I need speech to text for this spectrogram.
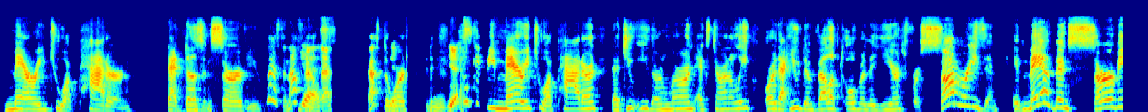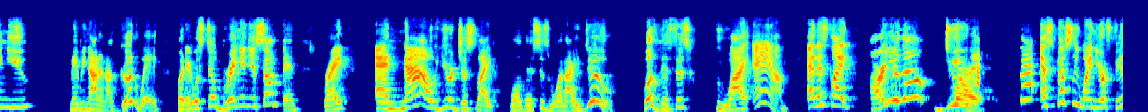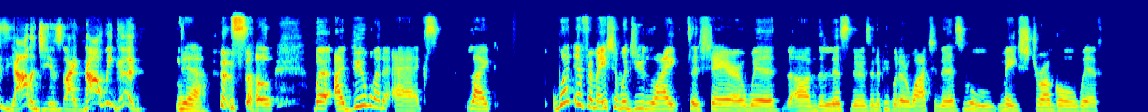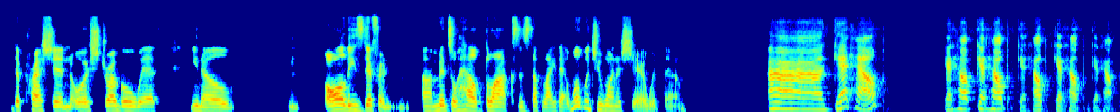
married to a pattern that doesn't serve you. Listen, I felt yes. that. That's the yes. word Mm, yes. You can be married to a pattern that you either learned externally or that you developed over the years for some reason. It may have been serving you, maybe not in a good way, but it was still bringing you something, right? And now you're just like, well, this is what I do. Well, this is who I am. And it's like, are you though? Do right. you have that? Especially when your physiology is like, nah, we good. Yeah. so, but I do want to ask, like, what information would you like to share with um, the listeners and the people that are watching this who may struggle with depression or struggle with you know all these different uh, mental health blocks and stuff like that what would you want to share with them uh get help get help get help get help get help get help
